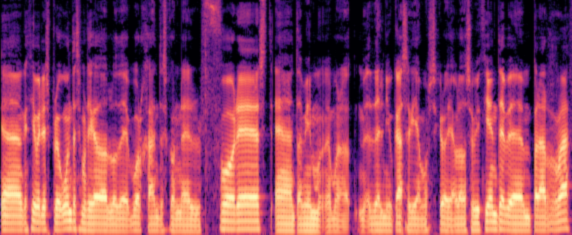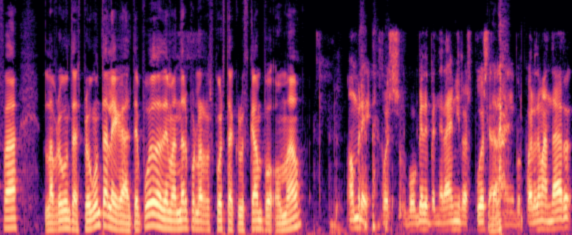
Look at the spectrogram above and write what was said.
eh, que hacía varias preguntas. Hemos llegado a lo de Borja antes con el Forest. eh, también, eh, bueno, del Newcastle, ya hemos, creo, ya hablado suficiente. Em, para Rafa, la pregunta es: pregunta legal. ¿Te puedo demandar por la respuesta Cruzcampo o Mao? Hombre, pues supongo que dependerá de mi respuesta. Claro. Eh, por poder demandar,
